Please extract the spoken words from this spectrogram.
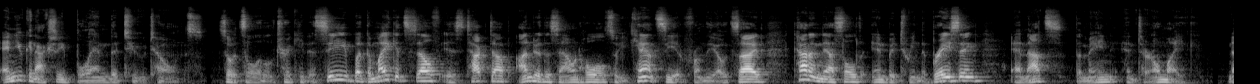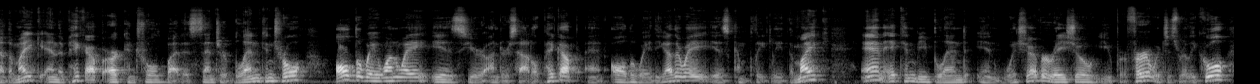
and you can actually blend the two tones. So it's a little tricky to see, but the mic itself is tucked up under the sound hole so you can't see it from the outside, kind of nestled in between the bracing, and that's the main internal mic. Now the mic and the pickup are controlled by the center blend control. All the way one way is your under saddle pickup and all the way the other way is completely the mic and it can be blend in whichever ratio you prefer, which is really cool.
